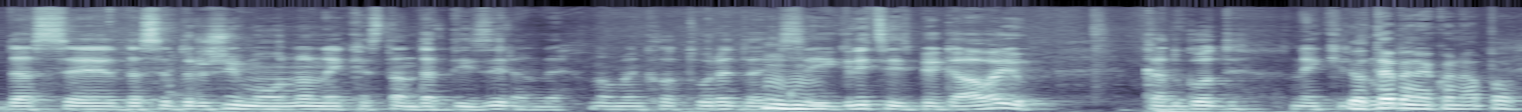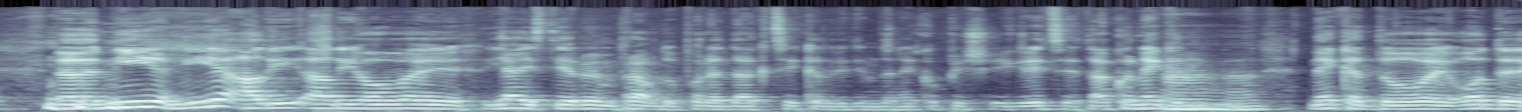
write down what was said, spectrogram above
da se, da se držimo ono neke standardizirane nomenklature, da se igrice izbjegavaju kad god neki drugi- tebe neko napao? E, nije, nije, ali, ali ovaj, ja istjerujem pravdu po redakciji kad vidim da neko piše igrice. Tako nekad, nekad ovaj, ode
